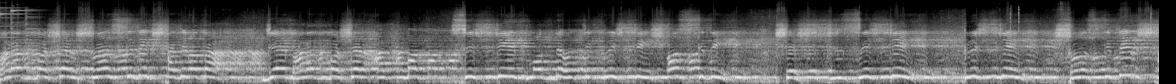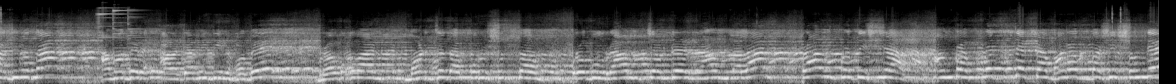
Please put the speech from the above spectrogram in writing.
ভারতবর্ষের সাংস্কৃতিক স্বাধীনতা, যে ভারতবর্ষের আত্মা সৃষ্টির মধ্যে হচ্ছে কৃষ্টি সংস্কৃতি, সে সৃষ্টি কৃষ্টির সংস্কৃতির স্বাধীনতা আমাদের আগামী দিন হবে। ভগবান মর্যাদা পুরুষোত্তম প্রভু রামচন্দ্রের রামলালার প্রাণ প্রতিষ্ঠা। আমরা প্রত্যেকটা ভারতবাসীর সঙ্গে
